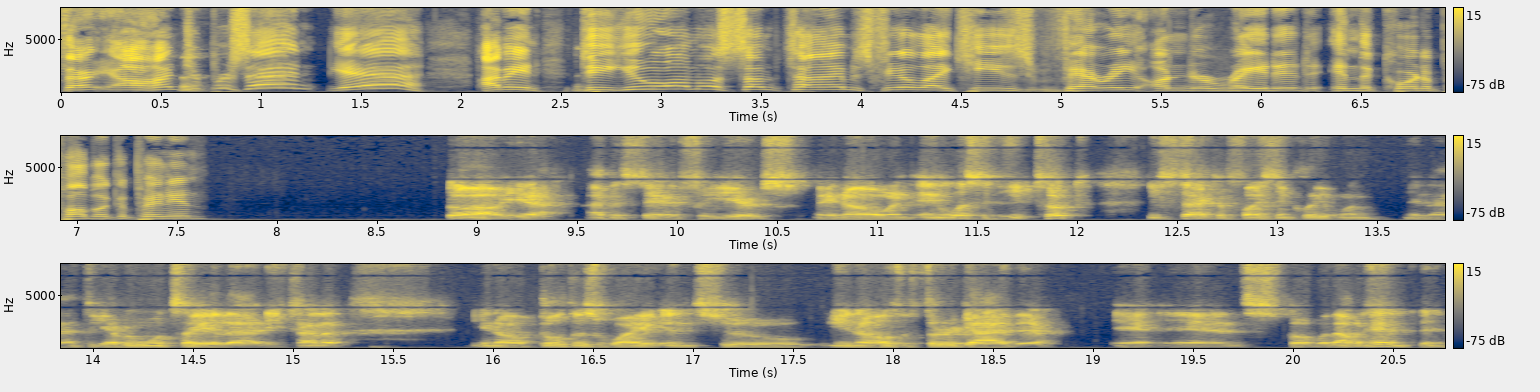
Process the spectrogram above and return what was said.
Thirty, a hundred percent, yeah. I mean, do you almost sometimes feel like he's very underrated in the court of public opinion? Oh yeah, I've been saying it for years, you know. And, and listen, he took he sacrificed in Cleveland, and I think everyone will tell you that he kind of, you know, built his way into you know the third guy there. And, and but without him, they,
